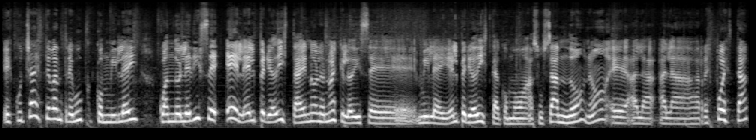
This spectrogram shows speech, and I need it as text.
Escuchá a Esteban Trebuc con Milei cuando le dice él, el periodista, no, no es que lo dice Milei, el periodista, como asusando ¿no? a, la, a la respuesta,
